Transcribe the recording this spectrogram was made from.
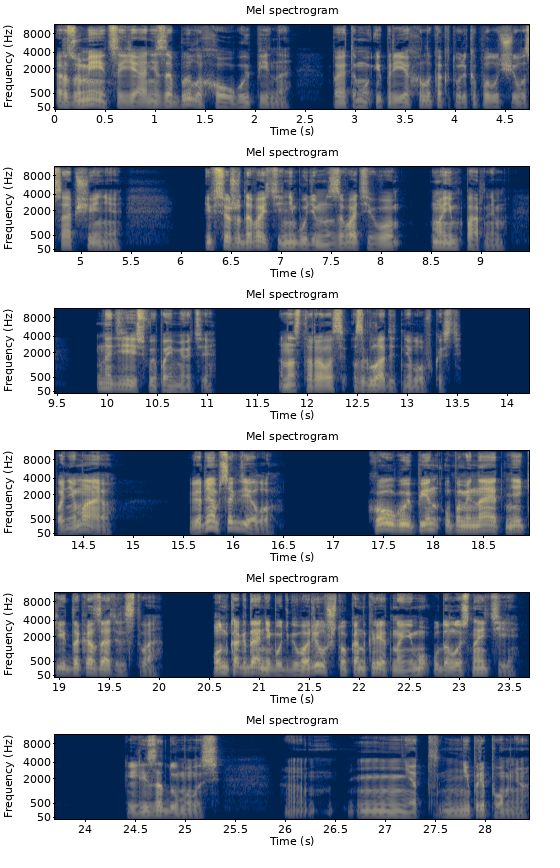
Разумеется, я не забыла Хоу Гуйпина, поэтому и приехала, как только получила сообщение. И все же давайте не будем называть его моим парнем. Надеюсь, вы поймете. Она старалась сгладить неловкость. Понимаю. Вернемся к делу. Хоу Гуйпин упоминает некие доказательства. Он когда-нибудь говорил, что конкретно ему удалось найти? Ли задумалась. Нет, не припомню.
